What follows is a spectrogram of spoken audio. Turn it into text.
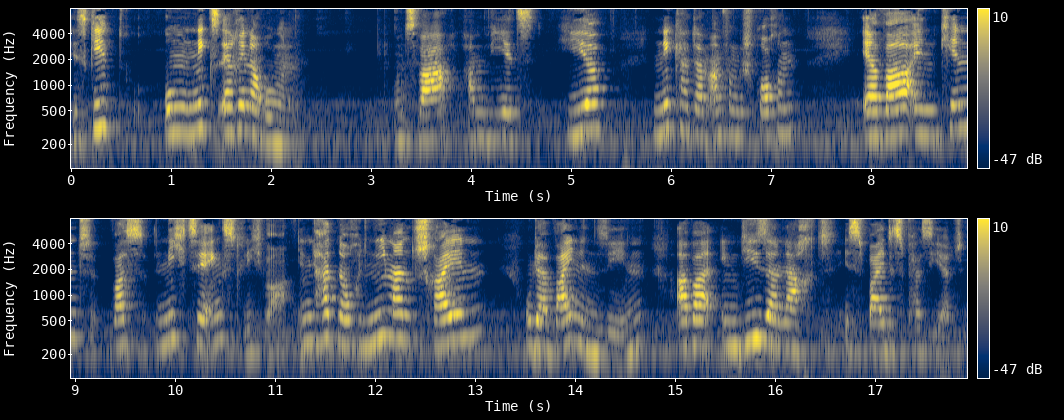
es geht um Nicks Erinnerungen. Und zwar haben wir jetzt hier, Nick hat am Anfang gesprochen, er war ein Kind, was nicht sehr ängstlich war. Ihn hat noch niemand schreien oder weinen sehen, aber in dieser Nacht ist beides passiert.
